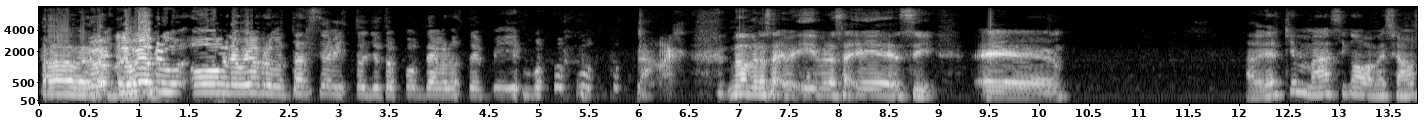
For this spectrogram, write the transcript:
Ah, Le, perdón, le voy a perdón. pregu- oh, le voy a preguntar si ha visto el YouTube Pop de usted mismo. La raja. No, pero, o sea, y- pero, o sea, eh, sí. Eh, a ver, ¿quién más? Así como mencionar,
